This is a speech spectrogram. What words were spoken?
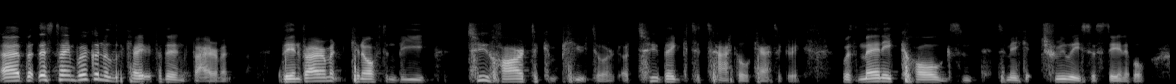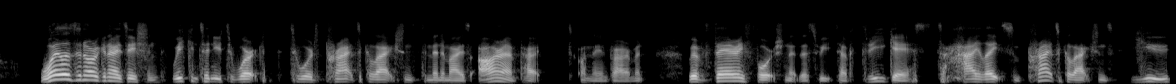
Uh, but this time we're going to look out for the environment. The environment can often be too hard to compute or, or too big to tackle category, with many cogs to make it truly sustainable. While as an organisation, we continue to work towards practical actions to minimise our impact on the environment, we're very fortunate this week to have three guests to highlight some practical actions you,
